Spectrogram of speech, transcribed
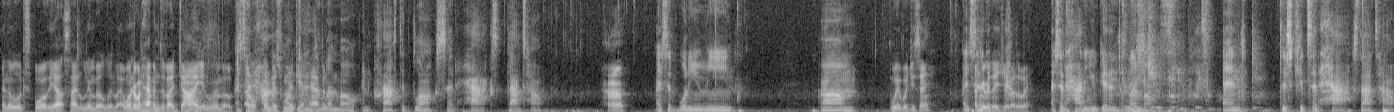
And then we'll explore the outside limbo a little bit. I wonder what happens if I die well, in limbo. I, said, I don't think it's meant to happen. limbo and crafted blocks said hacks. That's how. Huh? I said, what do you mean? Um. Wait, what'd you say? I said, I'm here with AJ, by the way. I said, how do you get into limbo? And this kid said, hacks. That's how.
